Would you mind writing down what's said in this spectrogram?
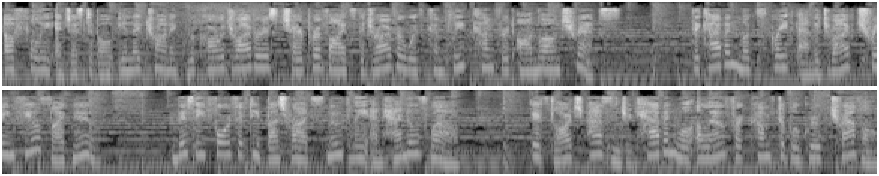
A fully adjustable electronic Recaro driver's chair provides the driver with complete comfort on long trips. The cabin looks great and the drivetrain feels like new. This E450 bus rides smoothly and handles well. Its large passenger cabin will allow for comfortable group travel.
